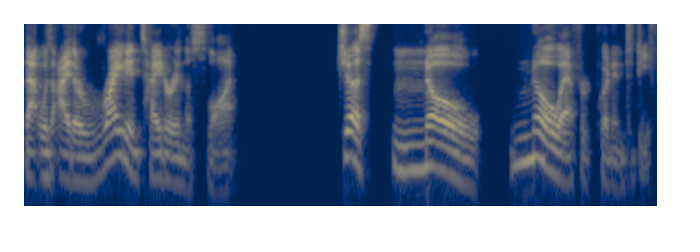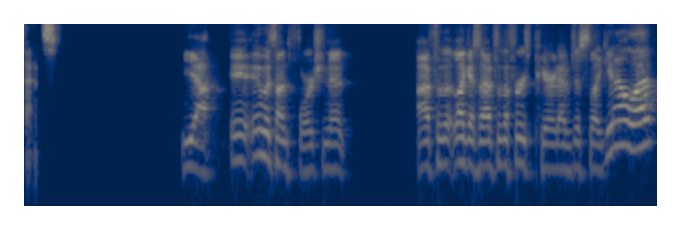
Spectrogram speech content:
that was either right in tight or in the slot. Just no, no effort put into defense. Yeah, it, it was unfortunate. After the, like I said, after the first period, I'm just like, you know what?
